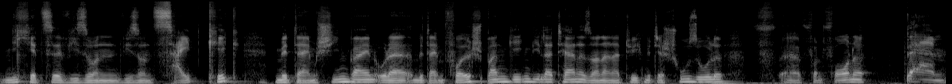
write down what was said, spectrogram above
nicht jetzt äh, wie so ein, wie so ein Sidekick mit deinem Schienbein oder mit deinem Vollspann gegen die Laterne, sondern natürlich mit der Schuhsohle äh, von vorne, bam,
